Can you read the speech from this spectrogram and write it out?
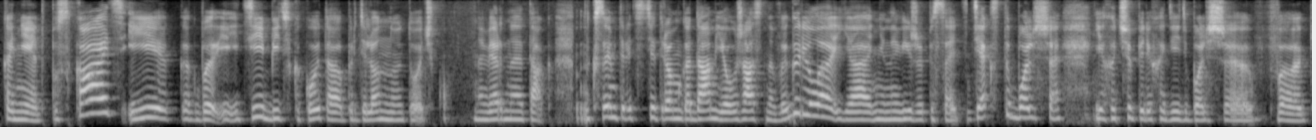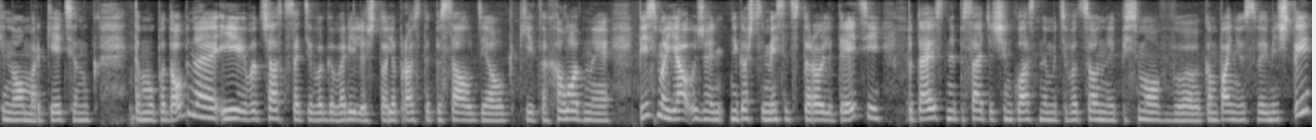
коней отпускать и как бы идти бить в какую-то определенную точку. Наверное, так. К своим 33 годам я ужасно выгорела, я ненавижу писать тексты больше, я хочу переходить больше в кино, маркетинг и тому подобное. И вот сейчас, кстати, вы говорили, что я просто писал, делал какие-то холодные письма. Я уже, мне кажется, месяц второй или третий пытаюсь написать очень классное мотивационное письмо в компанию своей мечты.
